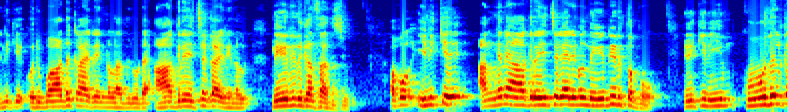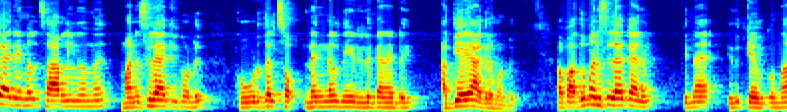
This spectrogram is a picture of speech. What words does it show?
എനിക്ക് ഒരുപാട് കാര്യങ്ങൾ അതിലൂടെ ആഗ്രഹിച്ച കാര്യങ്ങൾ നേടിയെടുക്കാൻ സാധിച്ചു. അപ്പോൾ എനിക്ക് അങ്ങനെ ആഗ്രഹിച്ച കാര്യങ്ങൾ നേടിയെടുത്തപ്പോൾ എനിക്ക് ഇനിയും കൂടുതൽ കാര്യങ്ങൾ സാറിൽ നിന്ന് മനസ്സിലാക്കിക്കൊണ്ട് കൂടുതൽ സ്വപ്നങ്ങൾ നേടിയെടുക്കാനായിട്ട് അതിയായ ആഗ്രഹമുണ്ട്. അപ്പോൾ അത് മനസ്സിലാക്കാനും പിന്നെ ഇത് കേൾക്കുന്ന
